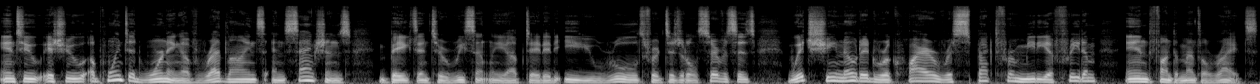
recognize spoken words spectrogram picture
and to issue a pointed warning of red lines and sanctions baked into recently updated EU rules for digital services, which she noted require respect for media freedom and fundamental rights.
